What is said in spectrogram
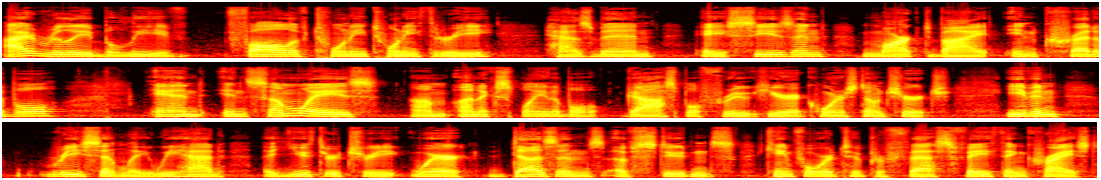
I really believe fall of 2023 has been a season marked by incredible and in some ways um, unexplainable gospel fruit here at Cornerstone Church. Even recently, we had a youth retreat where dozens of students came forward to profess faith in Christ.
